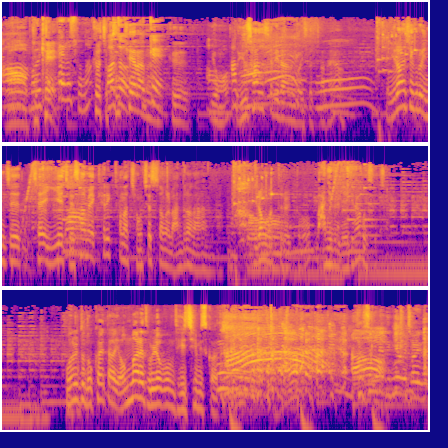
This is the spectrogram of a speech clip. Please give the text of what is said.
아, 부캐. 페르소나? 그렇죠. 맞아, 부캐라는 부캐. 그 용어, 또 유산슬이라는 거 있었잖아요. 이런 식으로 이제 제 2의 제 3의 캐릭터나 정체성을 만들어 나가는 거. 이런 것들을 또 많이들 얘기를 하고 있었죠. 오늘 또 녹화했다가 연말에 돌려보면 되게 재밌을 것 같아요. 교수님의 능력을 저희가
